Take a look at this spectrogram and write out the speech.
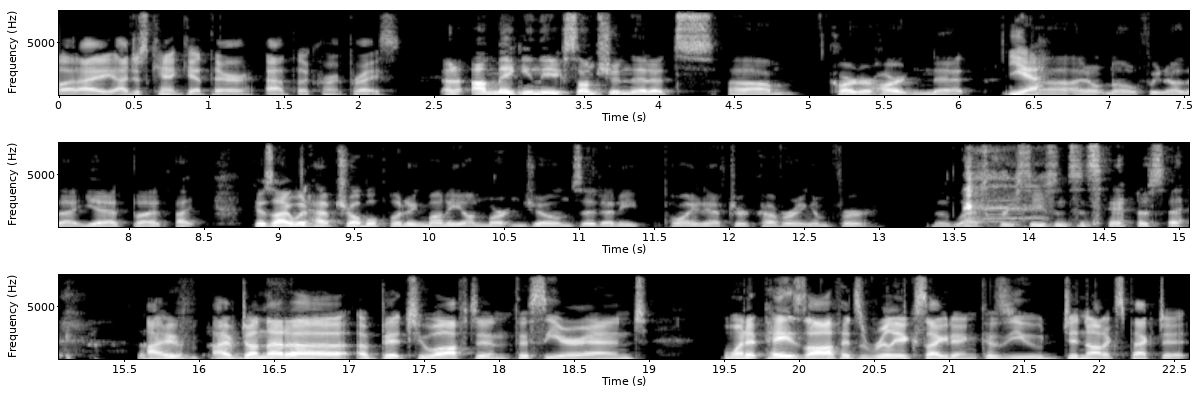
but I, I just can't get there at the current price. And I'm making the assumption that it's um, Carter Hart and net. Yeah. Uh, I don't know if we know that yet, but I because I, would have trouble putting money on Martin Jones at any point after covering him for the last three seasons in San Jose. I've I've done that a, a bit too often this year, and when it pays off, it's really exciting because you did not expect it.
